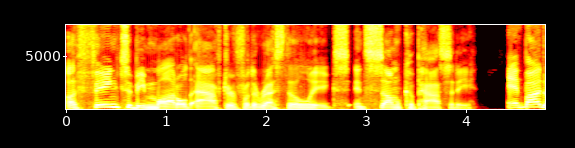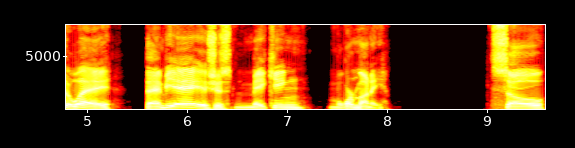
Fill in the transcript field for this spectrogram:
a thing to be modeled after for the rest of the leagues in some capacity. And by the way, the NBA is just making more money. So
